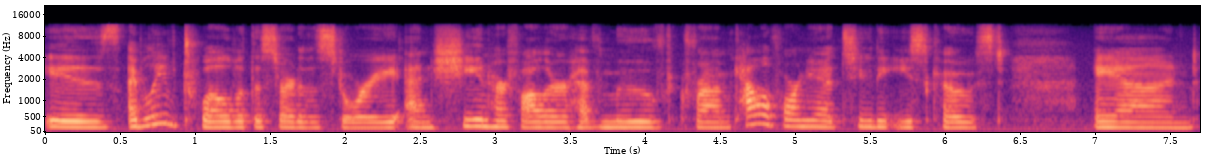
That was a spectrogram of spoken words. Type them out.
is I believe 12 at the start of the story and she and her father have moved from California to the East Coast and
